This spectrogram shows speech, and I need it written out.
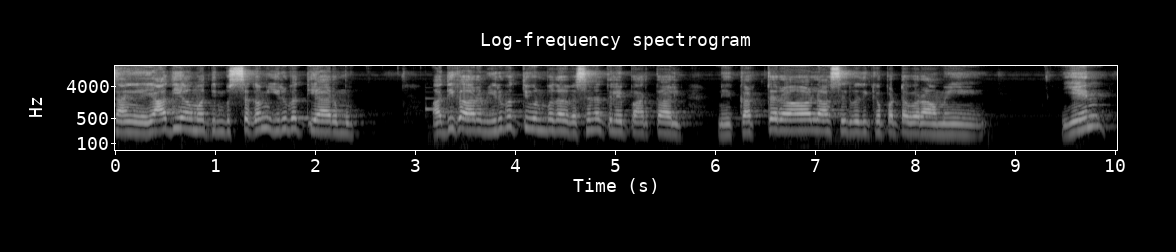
ச- புஸ்தகம் இருபத்தி ஆறு முப்பது அதிகாரம் இருபத்தி ஒன்பதாவது வசனத்திலே பார்த்தால் நீ கர்த்தரால் ஆசிர்வதிக்கப்பட்டவராமே. ஏன்?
